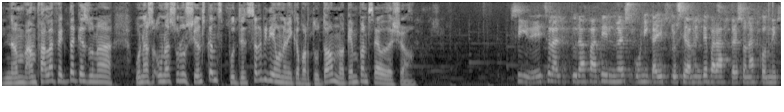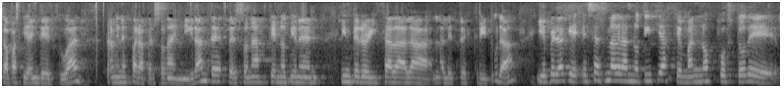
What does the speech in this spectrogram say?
em, em fa l'efecte que és una, unes, unes solucions que ens potser serviria una mica per tothom, no? Què en penseu d'això? Sí, de hecho la lectura fácil no es única y exclusivamente para las personas con discapacidad intelectual, también es para personas inmigrantes, personas que no tienen interiorizada la, la lectoescritura. Y es verdad que esa es una de las noticias que más nos costó de,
